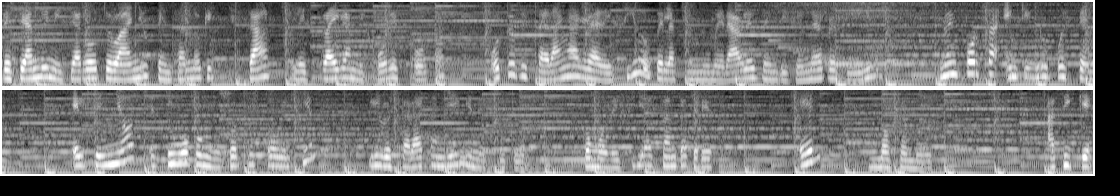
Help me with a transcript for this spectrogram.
deseando iniciar otro año pensando que quizás les traiga mejores cosas, otros estarán agradecidos de las innumerables bendiciones recibidas. No importa en qué grupo estemos, el Señor estuvo con nosotros todo el tiempo y lo estará también en el futuro. Como decía Santa Teresa, Él no se muere. Así que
